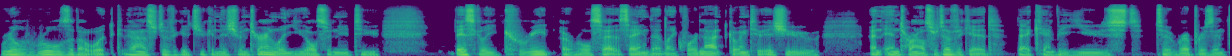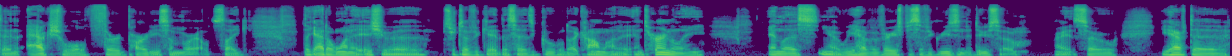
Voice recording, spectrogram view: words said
real rules about what kind of certificates you can issue internally, you also need to basically create a rule set saying that like we're not going to issue an internal certificate that can be used to represent an actual third party somewhere else like like i don't want to issue a certificate that says google.com on it internally unless you know we have a very specific reason to do so right? So you have to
